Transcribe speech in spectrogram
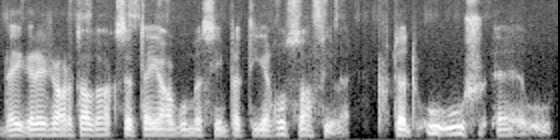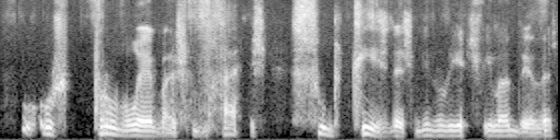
da Igreja Ortodoxa, tem alguma simpatia russófila. Portanto, os, uh, os problemas mais subtis das minorias finlandesas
